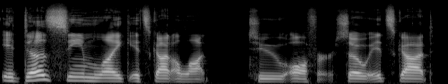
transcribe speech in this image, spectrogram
it does seem like it's got a lot to offer. So it's got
